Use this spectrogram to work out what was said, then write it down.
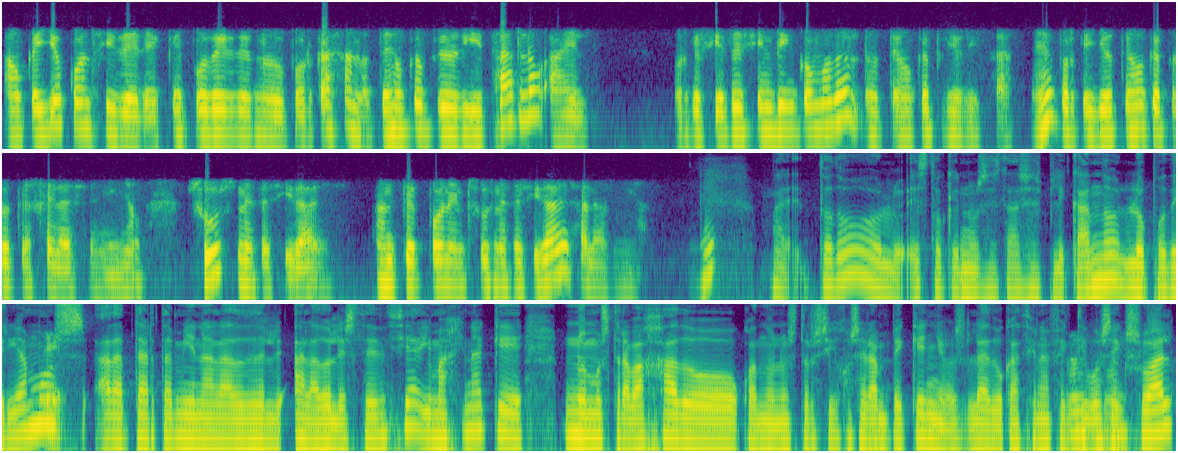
aunque yo considere que puede ir desnudo por casa, no tengo que priorizarlo a él porque si él se siente incómodo lo tengo que priorizar, ¿eh? porque yo tengo que proteger a ese niño, sus necesidades, anteponen sus necesidades a las mías. ¿eh? Vale, todo esto que nos estás explicando, ¿lo podríamos adaptar también a la, a la, adolescencia? Imagina que no hemos trabajado cuando nuestros hijos eran pequeños la educación afectivo-sexual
